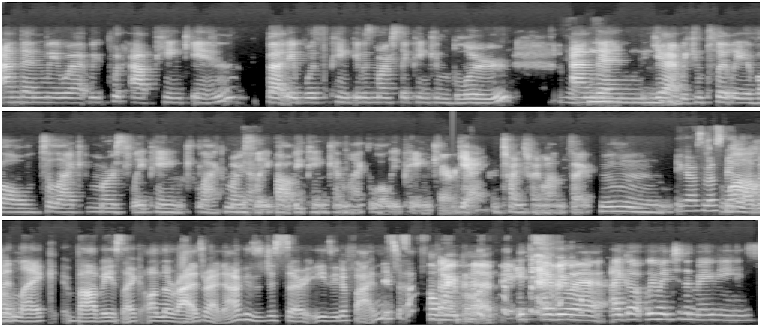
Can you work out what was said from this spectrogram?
and then we were we put our pink in, but it was pink, it was mostly pink and blue. Yeah. And then Mhm. yeah, we completely evolved to like mostly pink, like mostly Barbie pink and like lolly pink. Yeah, in 2021. So mm, You guys must be Wow. loving like Barbie's like on the rise right now because it's just so easy to find It's stuff. Oh so my god, it's everywhere. I got we went to the movies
